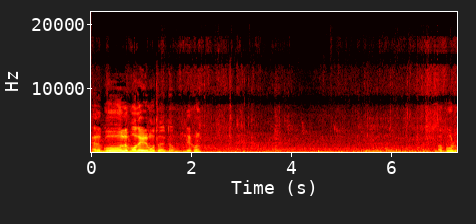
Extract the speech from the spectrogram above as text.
এত গোল বলের মতো একদম, দেখুন। অপূর্ব।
